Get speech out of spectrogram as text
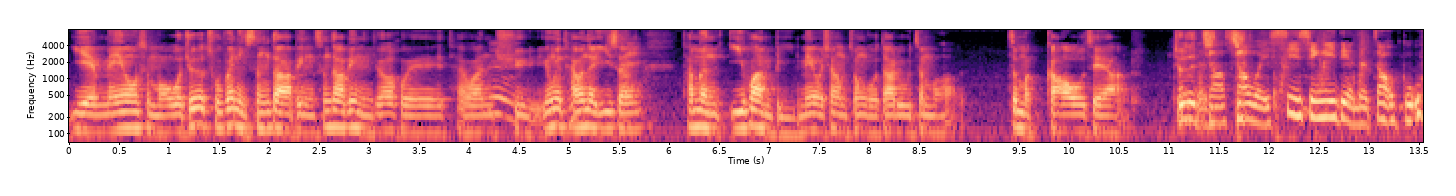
也没有什么。我觉得除非你生大病，生大病你就要回台湾去，因为台湾的医生他们医患比没有像中国大陆这么这么高，这样就是得到稍微细心一点的照顾。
